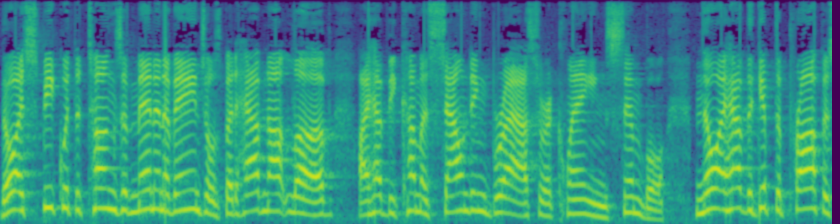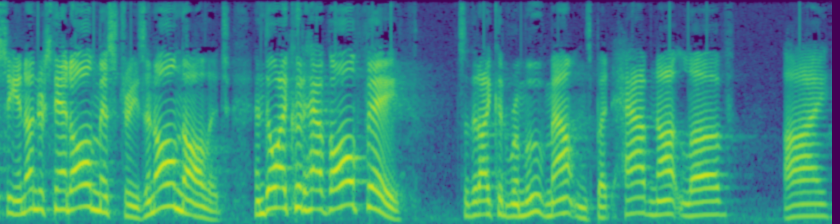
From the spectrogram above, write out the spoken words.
Though I speak with the tongues of men and of angels but have not love I have become a sounding brass or a clanging cymbal and though I have the gift of prophecy and understand all mysteries and all knowledge and though I could have all faith so that I could remove mountains but have not love I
